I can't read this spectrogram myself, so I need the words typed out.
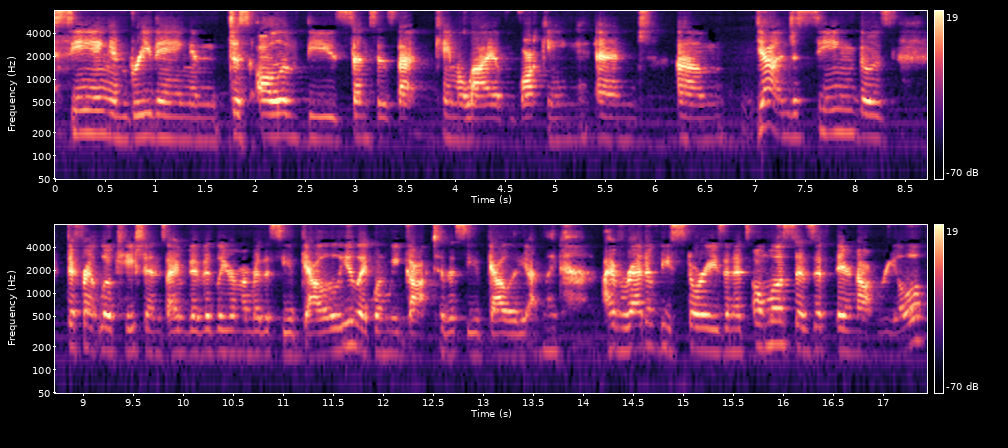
seeing and breathing and just all of these senses that came alive walking and um, yeah and just seeing those different locations. I vividly remember the sea of galilee. Like when we got to the sea of galilee i'm like i've read of these stories and it's almost as if they're not real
